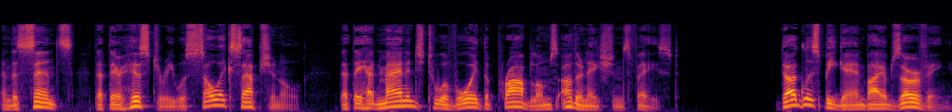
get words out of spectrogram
and the sense that their history was so exceptional that they had managed to avoid the problems other nations faced. Douglass began by observing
